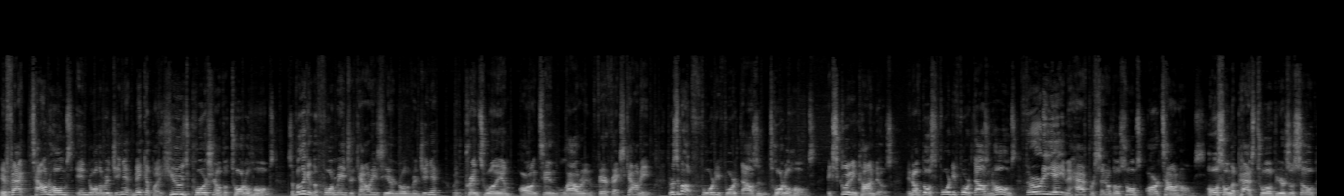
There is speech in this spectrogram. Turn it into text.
In fact, townhomes in Northern Virginia make up a huge portion of the total homes. So if we look at the four major counties here in Northern Virginia, with Prince William, Arlington, Loudoun, and Fairfax County, there's about 44,000 total homes, excluding condos. And of those 44,000 homes, 38.5% of those homes are townhomes. Also, in the past 12 years or so,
